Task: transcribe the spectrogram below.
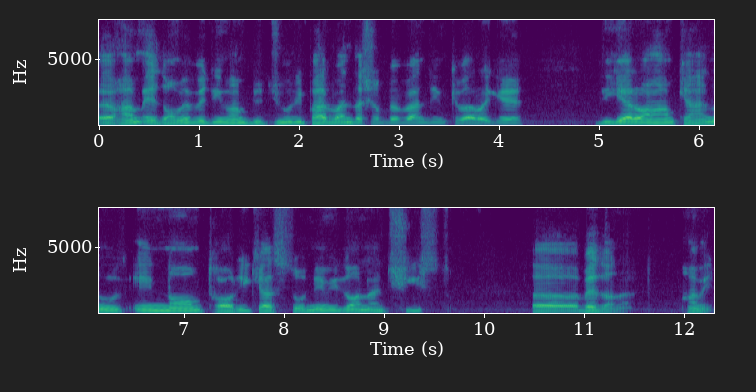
هم ادامه بدیم هم به جوری پروندهش رو ببندیم که برای دیگران هم که هنوز این نام تاریک است و نمی‌دانند چیست بدانند. همین.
